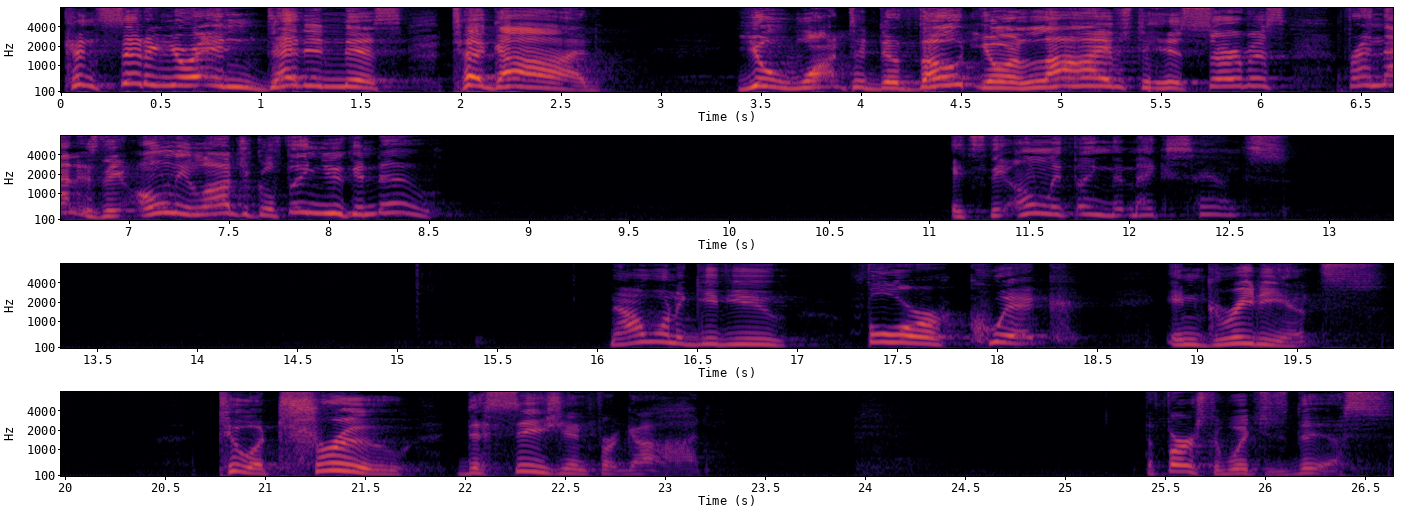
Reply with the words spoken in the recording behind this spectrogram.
consider your indebtedness to God, you'll want to devote your lives to His service. Friend, that is the only logical thing you can do. It's the only thing that makes sense. Now, I want to give you four quick ingredients to a true decision for God. The first of which is this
